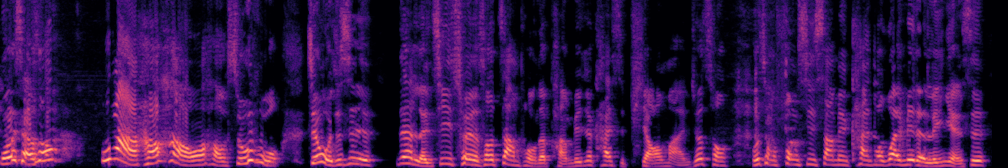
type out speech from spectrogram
我想说。哇，好好哦，好舒服。结果我就是那冷气吹的时候，帐篷的旁边就开始飘嘛。你就从我从缝隙上面看到外面的临演是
